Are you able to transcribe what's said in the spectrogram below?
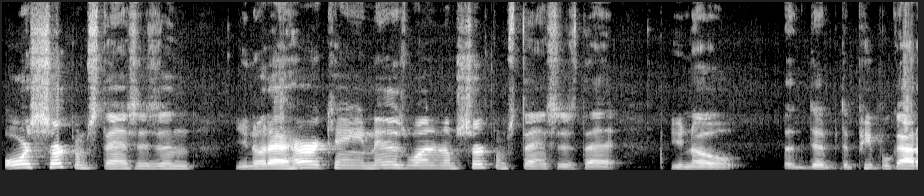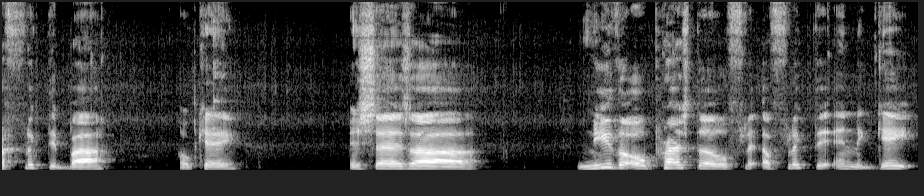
or circumstances, and you know that hurricane is one of them circumstances that you know the the people got afflicted by. Okay, it says uh neither oppressed or afflicted in the gate,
